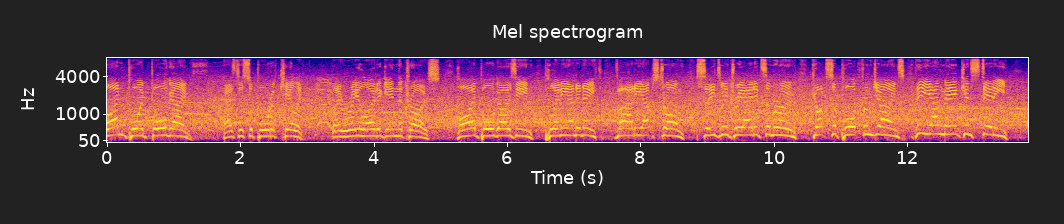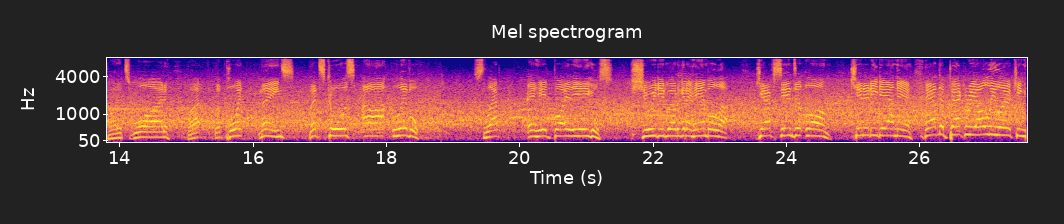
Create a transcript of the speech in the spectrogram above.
One point ball game. Has the support of Kelly. They reload again, the Crows. High ball goes in, plenty underneath. Vardy up strong. Seedsman created some room. Got support from Jones. The young man can steady, but it's wide. But the point means that scores are level. Slap ahead by the Eagles. Shuey did well to get a handball up. Gaff sends it long. Kennedy down there. Out the back, Rioli lurking.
